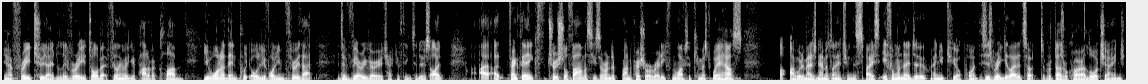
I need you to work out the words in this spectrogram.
you know free two day delivery. It's all about feeling like you're part of a club. You want to then put all your volume through that. It's a very very attractive thing to do. So I, I, I frankly I think traditional pharmacies are under under pressure already from the likes of Chemist Warehouse. I- would imagine Amazon entering this space if and when they do. And you, to your point, this is regulated, so it does require a law change.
